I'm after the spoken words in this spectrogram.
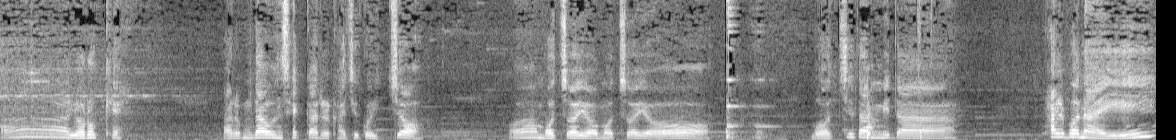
아, 요렇게 아름다운 색깔을 가지고 있죠. 와, 멋져요, 멋져요. 멋지답니다. 8번 아이,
